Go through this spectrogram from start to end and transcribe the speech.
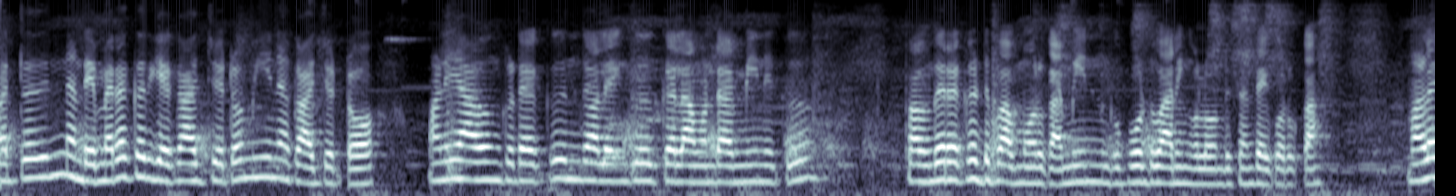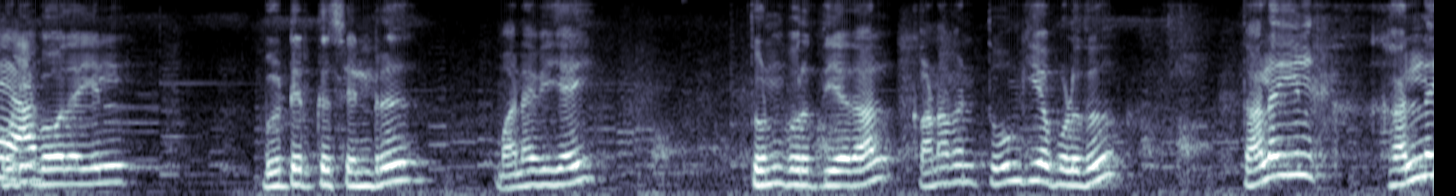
மற்றது என்னண்டே மிரக்கறியை காய்ச்சட்டோம் மீனை காய்ச்சட்டோம். மழையாகவும் கிடக்கு இந்த ஆளையும் கேட்கலாமண்டா மீனுக்கு. இப்போ வந்து ரெக்கட்டு பார்ப்போம் இருக்கா மீனுக்கு போட்டு வாரீங்களோண்டு சந்தைக்கு ஒருக்கா. மழையா? போதையில் வீட்டிற்கு சென்று மனைவியை துன்புறுத்தியதால் கணவன் தூங்கிய பொழுது தலையில் கல்லை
